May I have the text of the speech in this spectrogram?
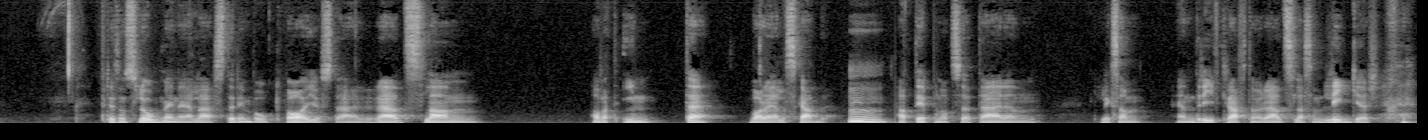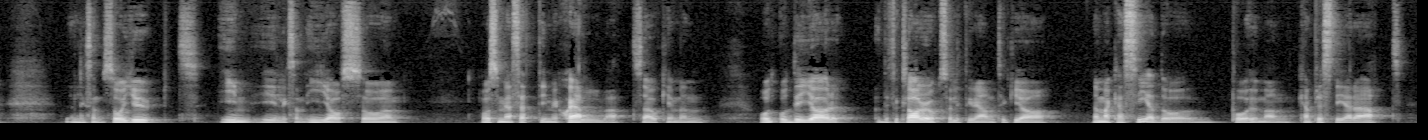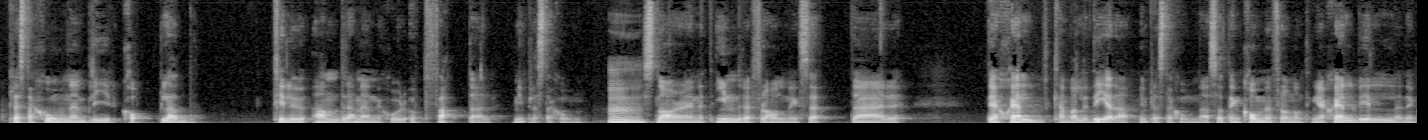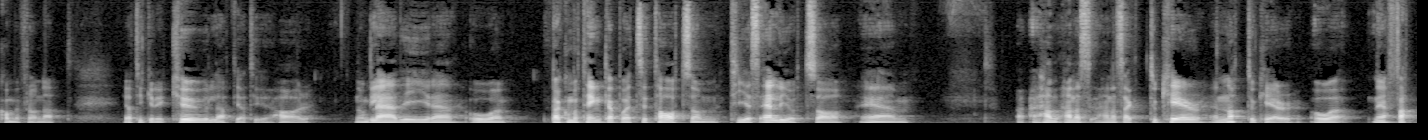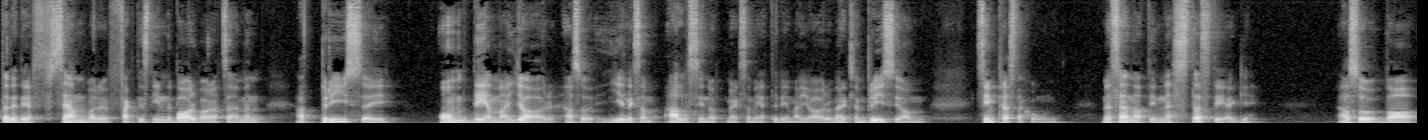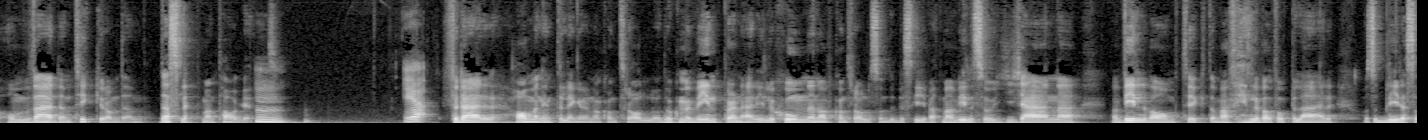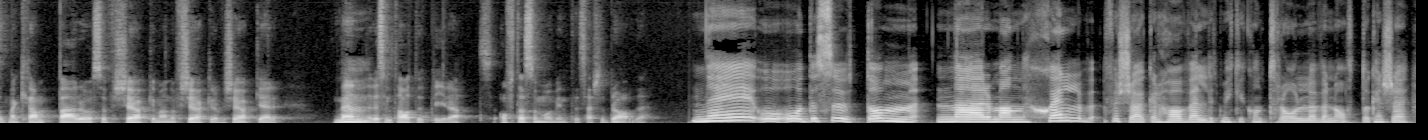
Det som slog mig när jag läste din bok var just det här rädslan av att inte vara älskad. Mm. Att det på något sätt är en, liksom, en drivkraft och en rädsla som ligger liksom så djupt i, i, liksom, i oss och, och som jag sett i mig själv. Att, så, okay, men, och, och det, gör, det förklarar också lite grann, tycker jag, när man kan se då på hur man kan prestera, att prestationen blir kopplad till hur andra människor uppfattar min prestation. Mm. Snarare än ett inre förhållningssätt där, där jag själv kan validera min prestation. Alltså att den kommer från någonting jag själv vill, den kommer från att jag tycker det är kul, att jag har någon glädje i det. Och jag kommer att tänka på ett citat som T.S. Eliot sa. Eh, han, han, har, han har sagt to care and not to care. Och när jag fattade det sen vad det faktiskt innebar var att, så här, men att bry sig om det man gör, alltså ge liksom all sin uppmärksamhet till det man gör och verkligen bry sig om sin prestation. Men sen att i nästa steg, alltså vad omvärlden tycker om den, där släpper man taget. Mm. Yeah. För där har man inte längre någon kontroll och då kommer vi in på den här illusionen av kontroll som du beskriver, att man vill så gärna, man vill vara omtyckt och man vill vara populär och så blir det så att man krampar och så försöker man och försöker och försöker. Men mm. resultatet blir att ofta så mår vi inte särskilt bra av det. Nej, och, och dessutom när man själv försöker ha väldigt mycket kontroll över något och kanske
